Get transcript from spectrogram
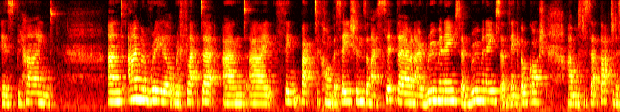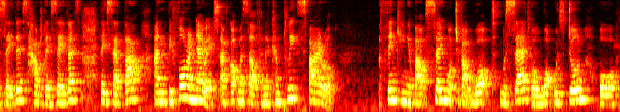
is behind. And I'm a real reflector and I think back to conversations and I sit there and I ruminate and ruminate and think, oh gosh, I must have said that. Did I say this? How did they say this? They said that. And before I know it, I've got myself in a complete spiral thinking about so much about what was said or what was done or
